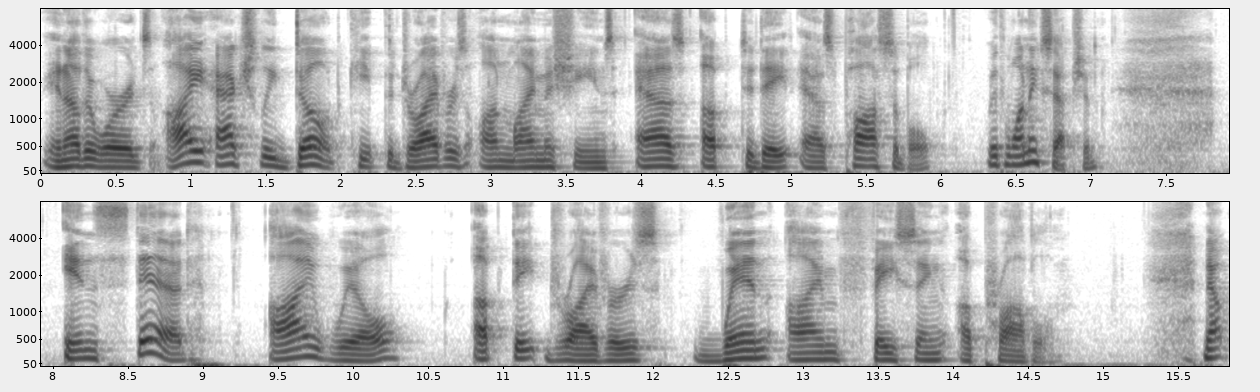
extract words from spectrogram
In other words, I actually don't keep the drivers on my machines as up to date as possible, with one exception. Instead, I will update drivers when I'm facing a problem. Now,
